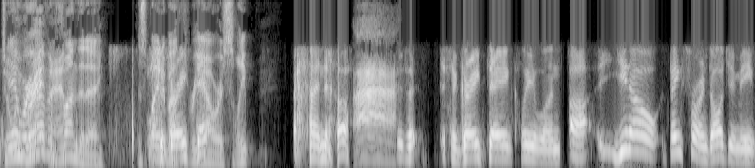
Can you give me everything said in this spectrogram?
Doing yeah, we're great, having man. fun today, despite about three day. hours sleep. I know. Ah. It's a, it's a great day in Cleveland. Uh, you know, thanks for indulging me.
